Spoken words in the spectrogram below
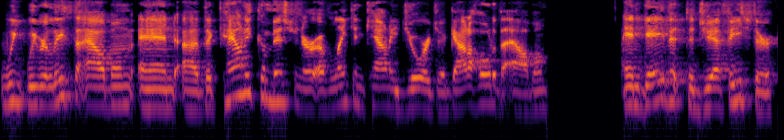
we, we released the album and, uh, the county commissioner of Lincoln County, Georgia got a hold of the album and gave it to Jeff Easter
